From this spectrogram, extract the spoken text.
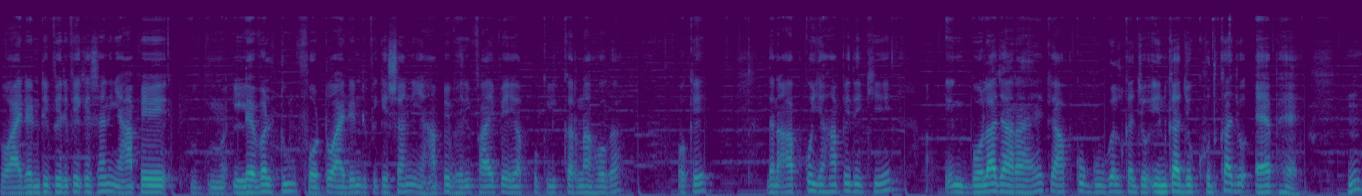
तो आइडेंटी वेरिफिकेशन यहाँ पे लेवल टू फ़ोटो आइडेंटिफिकेशन यहाँ पे वेरीफाई पे आपको क्लिक करना होगा ओके देन आपको यहाँ पे देखिए बोला जा रहा है कि आपको गूगल का जो इनका जो खुद का जो ऐप है हम्म,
